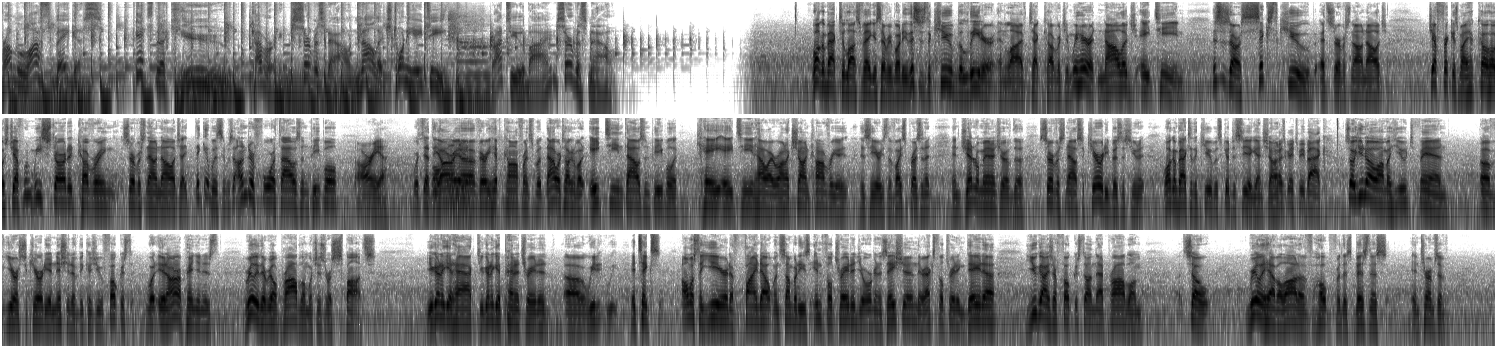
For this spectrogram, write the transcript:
from Las Vegas, it's theCUBE, covering ServiceNow Knowledge 2018. Brought to you by ServiceNow. Welcome back to Las Vegas, everybody. This is theCUBE, the leader in live tech coverage, and we're here at Knowledge 18. This is our sixth CUBE at ServiceNow Knowledge. Jeff Frick is my co-host. Jeff, when we started covering ServiceNow Knowledge, I think it was it was under 4,000 people. ARIA. We're at the ARIA, very hip conference, but now we're talking about 18,000 people at K18, how ironic. Sean Convery is here, he's the Vice President and General Manager of the ServiceNow Security Business Unit. Welcome back to theCUBE, it's good to see you again, Sean. It's great to be back. So you know I'm a huge fan of your security initiative because you focused, what in our opinion is really the real problem, which is response you're going to get hacked, you're going to get penetrated. Uh, we, we, it takes almost a year to find out when somebody's infiltrated your organization, they're exfiltrating data. You guys are focused on that problem. So really have a lot of hope for this business in terms of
